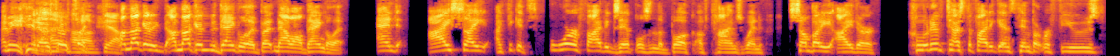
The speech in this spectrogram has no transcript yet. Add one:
I mean, you know, so it's like uh, yeah. I'm not going to I'm not going to dangle it, but now I'll dangle it. And I cite, I think it's four or five examples in the book of times when somebody either could have testified against him but refused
